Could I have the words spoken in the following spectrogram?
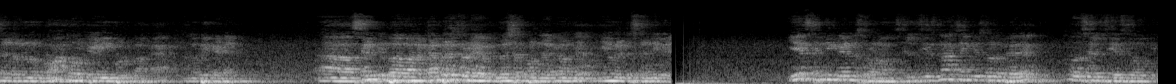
சென்டர்னு இருக்கும். அங்கே ஒரு ட்ரைனிங் கொடுப்பாங்க. அங்கே போய் கேட்டேன். சென்டி டெம்பரேச்சருடைய மெஷர் பண்ணுறதுக்கு வந்து யூனிட் சென்டிகிரேட் ஏன் சென்டிகிரேட்னு சொல்லணும். செல்சியஸ்னா சென்டிகிரேஸோட பேர். ஒரு செல்சியஸ் ஓகே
